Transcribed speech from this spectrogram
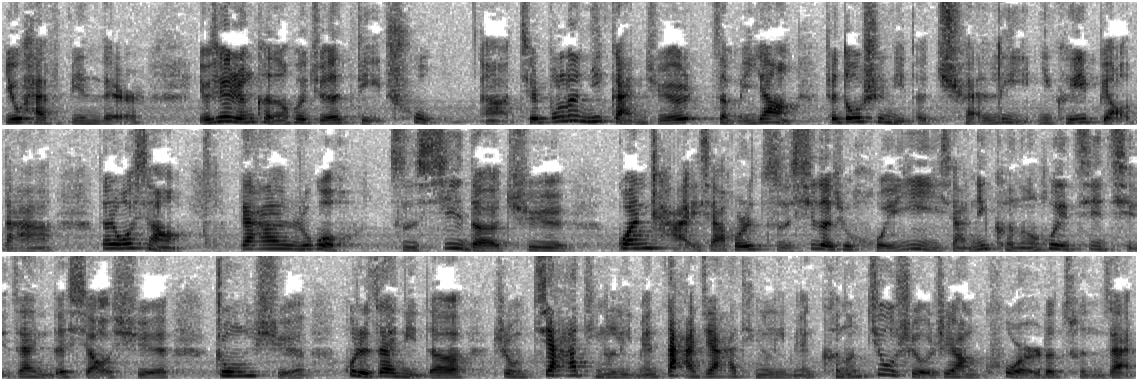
you have been there。有些人可能会觉得抵触。啊，其实不论你感觉怎么样，这都是你的权利，你可以表达。但是我想，大家如果仔细的去观察一下，或者仔细的去回忆一下，你可能会记起在你的小学、中学，或者在你的这种家庭里面，大家庭里面，可能就是有这样酷儿的存在。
